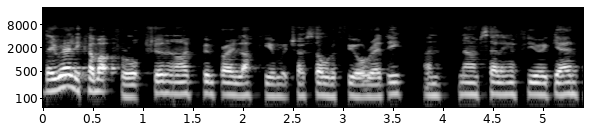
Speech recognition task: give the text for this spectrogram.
They rarely come up for auction, and I've been very lucky in which I've sold a few already, and now I'm selling a few again.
